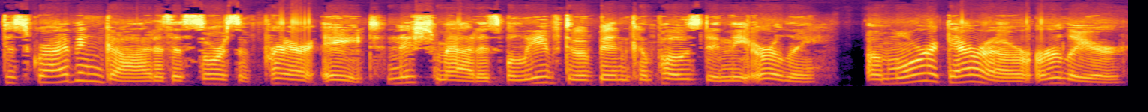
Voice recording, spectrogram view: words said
describing God as a source of prayer. 8. Nishmat is believed to have been composed in the early Amoraic era or earlier.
